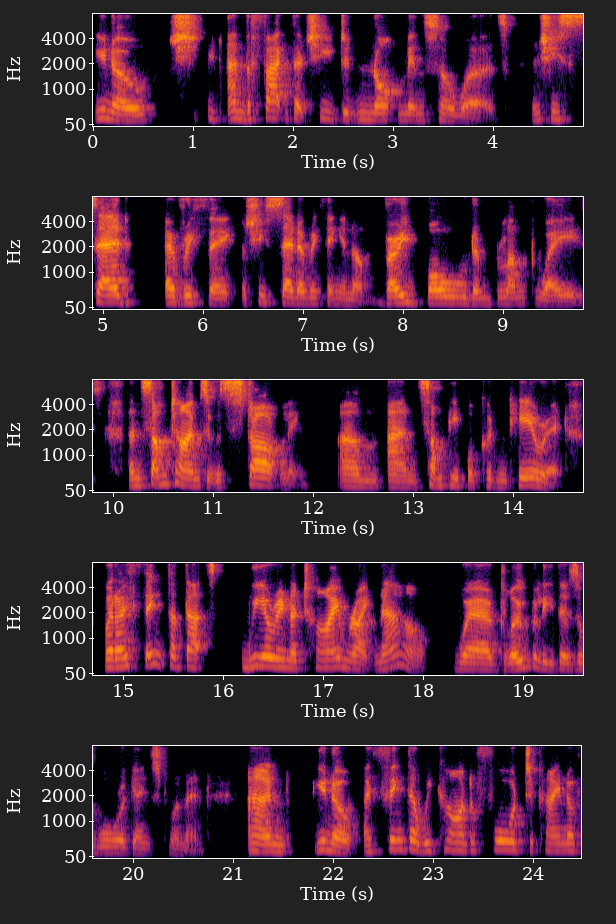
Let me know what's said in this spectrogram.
you know, she, and the fact that she did not mince her words and she said everything, she said everything in a very bold and blunt ways. And sometimes it was startling um, and some people couldn't hear it. But I think that that's, we are in a time right now where globally there's a war against women. And, you know, I think that we can't afford to kind of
